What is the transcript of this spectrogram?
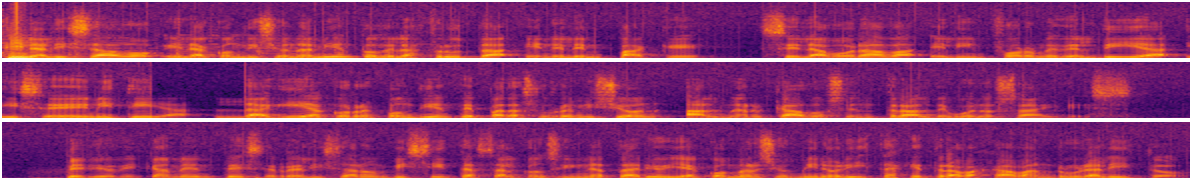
Finalizado el acondicionamiento de la fruta en el empaque, se elaboraba el informe del día y se emitía la guía correspondiente para su remisión al Mercado Central de Buenos Aires. Periódicamente se realizaron visitas al consignatario y a comercios minoristas que trabajaban ruralito.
